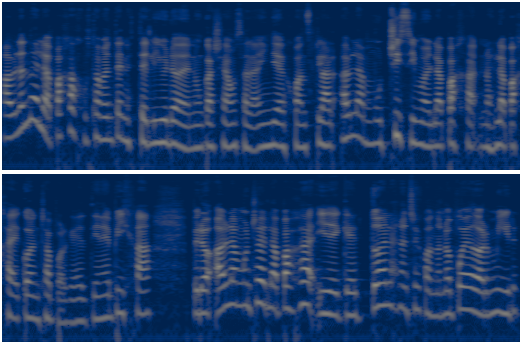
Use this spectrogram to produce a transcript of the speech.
Hablando de la paja, justamente en este libro de Nunca llegamos a la India de Juan Sclar, habla muchísimo de la paja, no es la paja de concha porque él tiene pija, pero habla mucho de la paja y de que todas las noches cuando no puede dormir,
